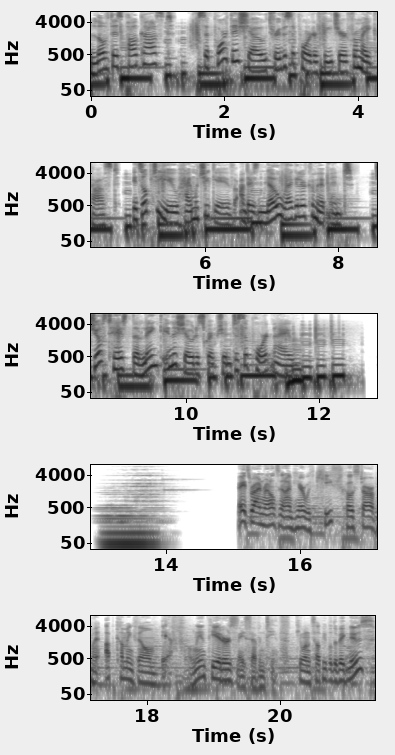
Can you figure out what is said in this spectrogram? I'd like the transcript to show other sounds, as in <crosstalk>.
Love this podcast? Support this show through the supporter feature from ACAST. It's up to you how much you give, and there's no regular commitment. Just hit the link in the show description to support now. Hey, it's Ryan Reynolds, and I'm here with Keith, co star of my upcoming film, If, only in theaters, May 17th. Do you want to tell people the big news?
